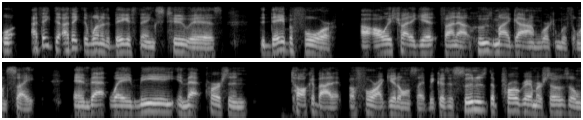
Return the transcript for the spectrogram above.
Well, I think that I think that one of the biggest things too is the day before. I always try to get find out who's my guy I'm working with on site, and that way me and that person talk about it before I get on site. Because as soon as the programmer shows on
